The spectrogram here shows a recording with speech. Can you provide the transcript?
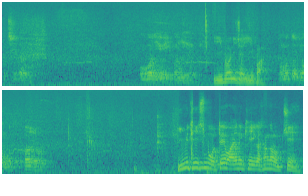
끝인가요? 5번이에요? 2번이에요? 2번이죠 2번 0보다, 0보다 커죠. 이 밑에 있으면 어때? y는 k가 상관없지?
